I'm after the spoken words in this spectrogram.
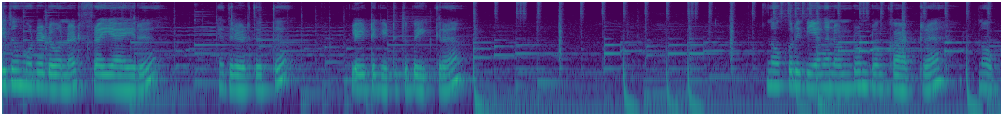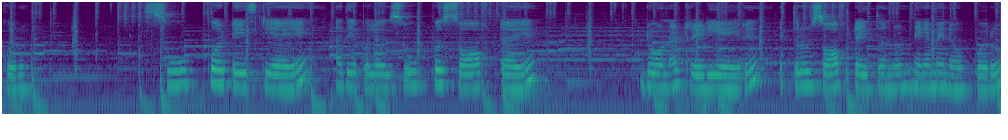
ಇದು ಮೂಡೆ ಡೋನಟ್ ಫ್ರೈ ಆಯಿರು ಎದುರಿಡ್ತತ್ತು ಪ್ಲೇಟಿಗೆ ಇಟ್ಟದ್ದು ಬೇಕ್ರ ನೋಕೋರು ಇದು ಹೆಂಗೆ ಉಂಡು ಕಾಟ್ರೆ ನೋಕೋರು സൂപ്പർ ടേസ്റ്റിയായ അതേപോലെ സൂപ്പർ സോഫ്റ്റായ ഡോണട്ട് റെഡിയായിരു എത്ര സോഫ്റ്റ് ആയിത്തോണ്ട് നിങ്ങമേ നോക്കോരു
